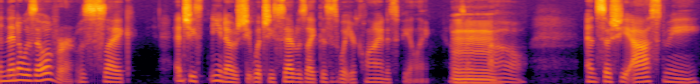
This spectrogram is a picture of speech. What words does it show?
and then it was over. It was like, and she, you know, she what she said was like, "This is what your client is feeling." And I was Mm. like, "Oh," and so she asked me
